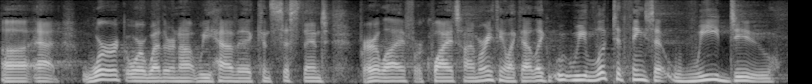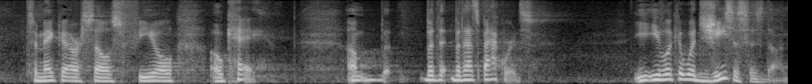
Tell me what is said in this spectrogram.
uh, at work or whether or not we have a consistent prayer life or quiet time or anything like that. Like, we look to things that we do to make ourselves feel okay. Um, but, but, th- but that's backwards. You, you look at what Jesus has done.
